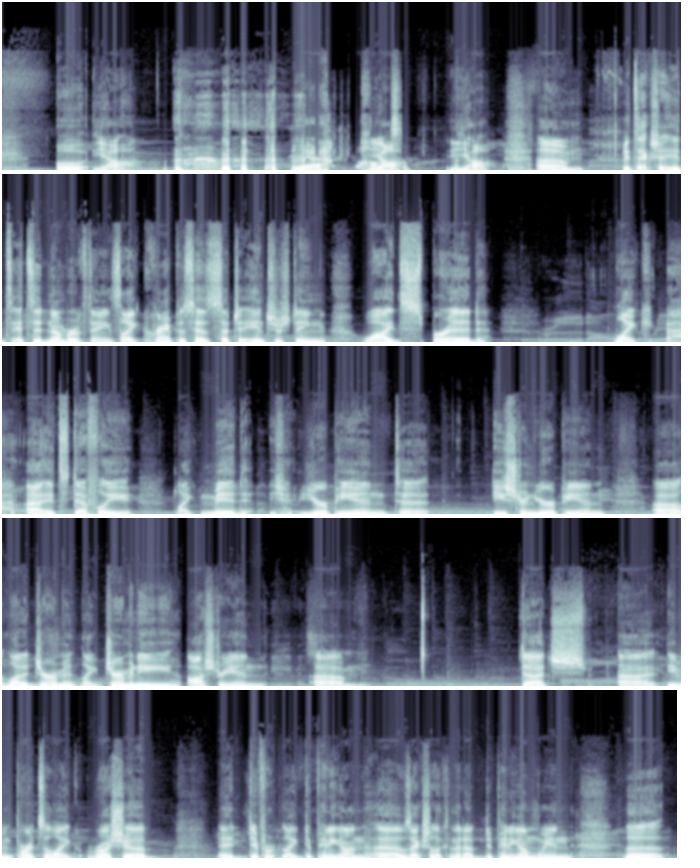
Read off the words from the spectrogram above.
Oh yeah, Yeah. yeah, Awesome. Yeah. Um, it's actually it's it's a number of things. Like Krampus has such an interesting, widespread. Like, uh, it's definitely like mid European to Eastern European. Uh, a lot of German, like Germany, Austrian, um, Dutch, uh, even parts of like Russia, uh, different like depending on. Uh, I was actually looking that up. Depending on when the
